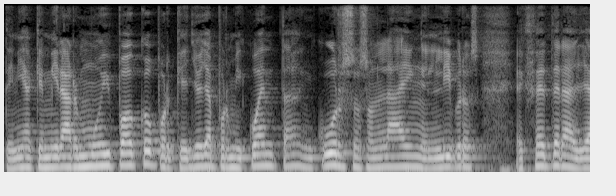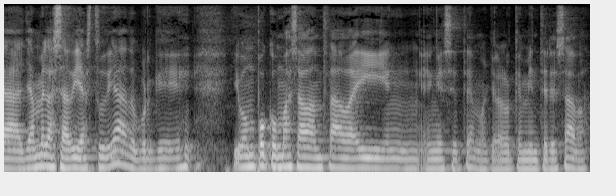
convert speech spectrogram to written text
tenía que mirar muy poco porque yo ya por mi cuenta, en cursos online, en libros, etcétera, ya, ya me las había estudiado porque iba un poco más avanzado ahí en ese tema, que era lo que me interesaba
